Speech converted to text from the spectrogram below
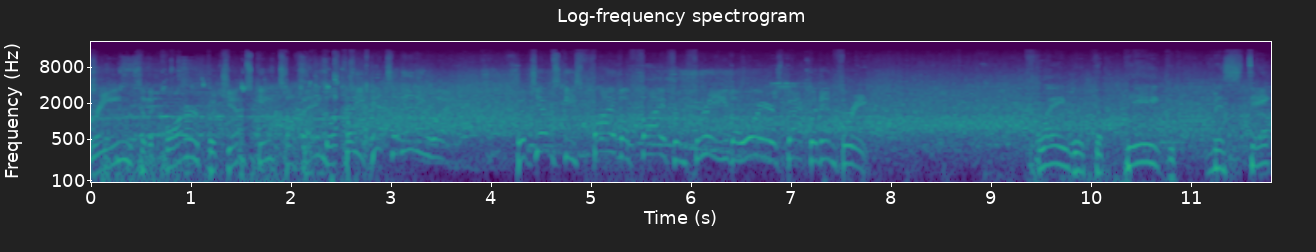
Green to the corner. Podziemski, tough angle, but he hits it anyway. Podziemski's five of five from three. The Warriors back within three. Klay with the big mistake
